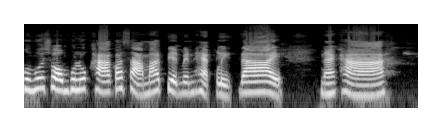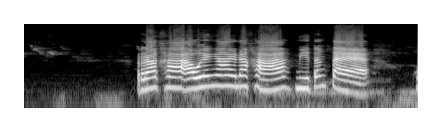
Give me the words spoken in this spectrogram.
คุณผู้ชมคุณลูกค้าก็สามารถเปลี่ยนเป็นแท็กเหล็กได้นะคะ ราคาเอาง่ายๆนะคะ มีตั้งแต่6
